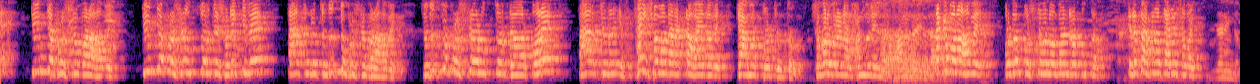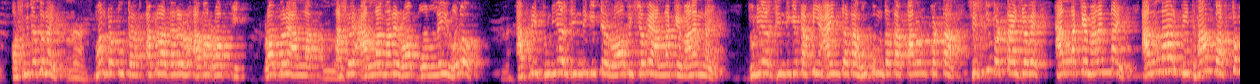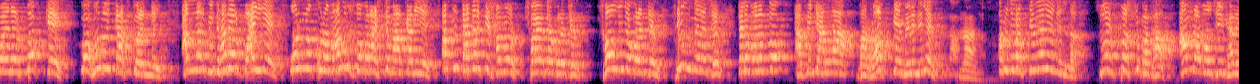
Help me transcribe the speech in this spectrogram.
তিনটা প্রশ্ন করা হবে। তিনটা প্রশ্নের উত্তর যে সঠিক দিবে তার জন্য চতুর্থ প্রশ্ন করা হবে। চতুর্থ প্রশ্নের উত্তর দেওয়ার পরে তার জন্য স্থায়ী সমাধান একটা হয়ে যাবে কেমন পর্যন্ত। সকল বলেন আলহামদুলিল্লাহ। তাকে বলা হবে প্রথম প্রশ্ন হলো মান রব্বুকা। এটা তো আপনারা জানেন সবাই। অসুবিধা তো নাই। মান রব্বুকা আপনারা জানেন আমার রব কি? রব মানে আল্লাহ। আল্লাহ। আসলে আল্লাহ মানে রব বললেই হলো। আপনি দুনিয়ার জিন্দিগিতে রব হিসেবে আল্লাহকে মানেন নাই। দুনিয়ার জিন্দিগিতে আপনি আইনদাতা হুকুমদাতা পালনকর্তা সৃষ্টিকর্তা হিসেবে আল্লাহকে মানেন নাই। আল্লাহর বিধান বাস্তবায়নের পক্ষে কখনোই কাজ করেন নাই। আল্লাহর বিধানের বাইরে অন্য কোনো মানুষ যখন আসছে মার্কা নিয়ে আপনি তাদেরকে সম- সহায়তা করেছেন সহযোগিতা করেছেন সিল মেরেছেন। তাহলে বলেন তো আপনি কি আল্লাহ বা রবকে মেনে নিলেন? না। আপনি তো রবকে মেনে নিন না। সুস্পষ্ট কথা আমরা বলছি এখানে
